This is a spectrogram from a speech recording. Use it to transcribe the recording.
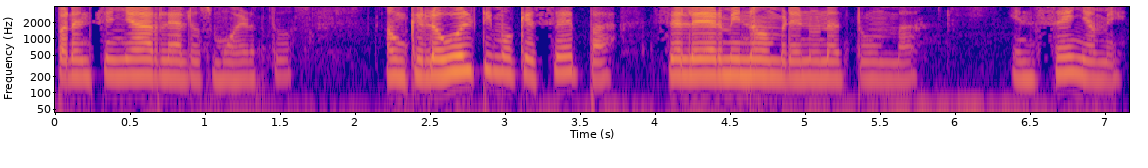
para enseñarle a los muertos, aunque lo último que sepa sea leer mi nombre en una tumba. Enséñame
